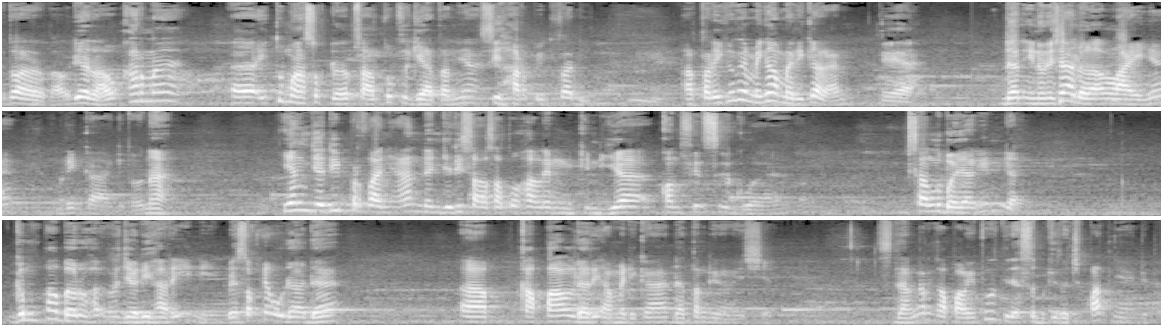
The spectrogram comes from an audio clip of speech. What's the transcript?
Itu ada tahu. Dia tahu karena eh, itu masuk dalam satu kegiatannya si Harp itu tadi. Harp tadi kan yang megang Amerika kan. Iya. Dan Indonesia adalah lainnya mereka gitu. Nah, yang jadi pertanyaan dan jadi salah satu hal yang mungkin dia convince ke gue. Bisa lu bayangin nggak? Gempa baru terjadi hari ini, besoknya udah ada eh, kapal dari Amerika datang ke Indonesia. Sedangkan kapal itu tidak sebegitu cepatnya gitu.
